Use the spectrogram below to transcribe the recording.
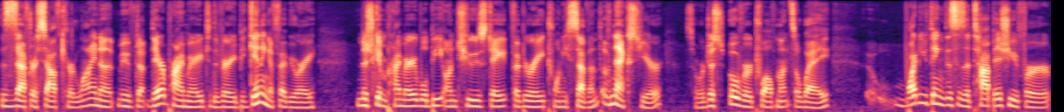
This is after South Carolina moved up their primary to the very beginning of February. Michigan primary will be on Tuesday, February 27th of next year, so we're just over 12 months away why do you think this is a top issue for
